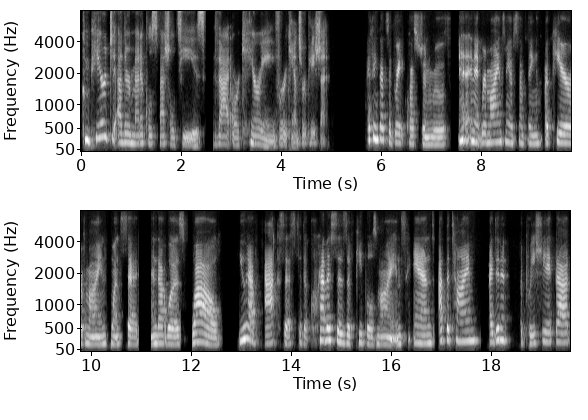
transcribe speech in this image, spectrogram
compared to other medical specialties that are caring for a cancer patient? I think that's a great question, Ruth. And it reminds me of something a peer of mine once said. And that was, wow, you have access to the crevices of people's minds. And at the time, I didn't appreciate that.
